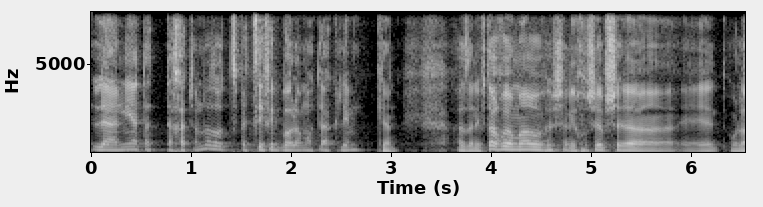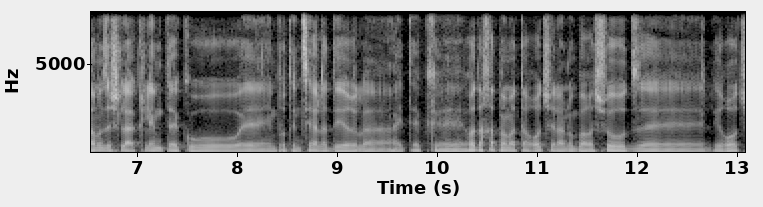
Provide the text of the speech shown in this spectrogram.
להניע את החדשנות הזאת ספציפית בעולמות האקלים? כן. אז אני אפתח ואומר שאני חושב שהעולם הזה של האקלים-טק הוא אה, עם פוטנציאל אדיר להייטק. אה, עוד אחת מהמטרות שלנו ברשות זה לראות,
